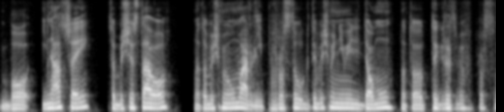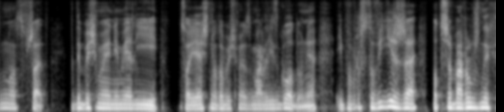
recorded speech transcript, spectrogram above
bo inaczej, co by się stało, no to byśmy umarli. Po prostu, gdybyśmy nie mieli domu, no to tygrys by po prostu do nas wszedł. Gdybyśmy nie mieli co jeść, no to byśmy zmarli z głodu, nie? I po prostu widzisz, że potrzeba różnych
